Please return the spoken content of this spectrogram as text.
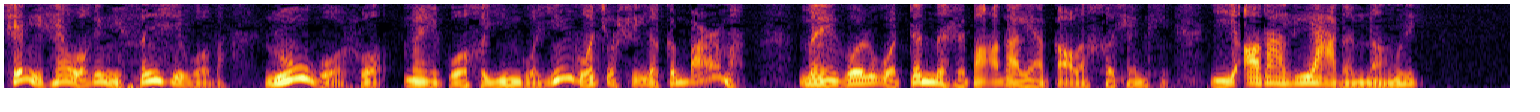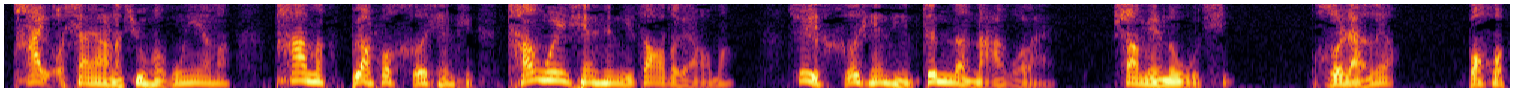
前几天我给你分析过吧，如果说美国和英国，英国就是一个跟班嘛。美国如果真的是帮澳大利亚搞了核潜艇，以澳大利亚的能力，它有像样的军火工业吗？它呢？不要说核潜艇，常规潜艇你造得了吗？所以核潜艇真的拿过来，上面的武器、核燃料，包括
